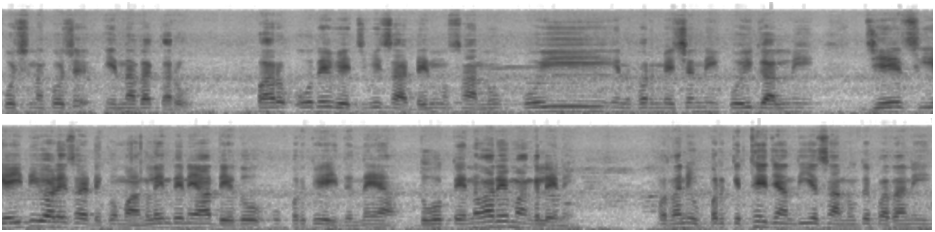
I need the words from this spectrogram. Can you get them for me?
ਕੁਛ ਨਾ ਕੁਛ ਇਹਨਾਂ ਦਾ ਕਰੋ। ਪਰ ਉਹਦੇ ਵਿੱਚ ਵੀ ਸਾਡੇ ਨੂੰ ਸਾਨੂੰ ਕੋਈ ਇਨਫੋਰਮੇਸ਼ਨ ਨਹੀਂ, ਕੋਈ ਗੱਲ ਨਹੀਂ। ਜੇ ਸੀਆਈਡੀ ਵਾਲੇ ਸਾਡੇ ਕੋਲ ਮੰਗ ਲੈਂਦੇ ਨੇ ਆ ਦੇ ਦਿਓ ਉੱਪਰ ਭੇਜ ਦਿੰਦੇ ਆ। ਦੋ, ਤਿੰਨ ਵਾਰੇ ਮੰਗ ਲਏ ਨੇ। ਪਤਾ ਨਹੀਂ ਉੱਪਰ ਕਿੱਥੇ ਜਾਂਦੀ ਹੈ ਸਾਨੂੰ ਤੇ ਪਤਾ ਨਹੀਂ।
